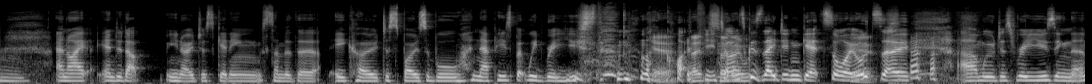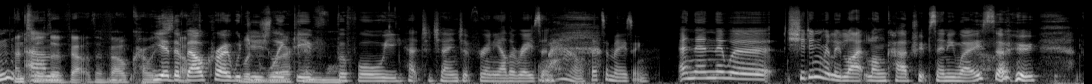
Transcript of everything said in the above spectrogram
and I ended up. You know, just getting some of the eco disposable nappies, but we'd reuse them like Yeah, quite a few so times because they didn't get soiled. So um, we were just reusing them Until Um, the vel- the Velcro. yeah, the stuff Velcro would usually give anymore. before we had to change it for any other reason. Wow, that's amazing. And then there were, she didn't really like long car trips anyway, so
